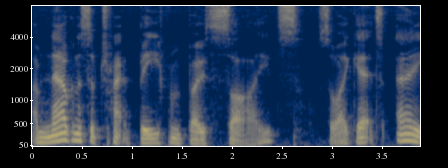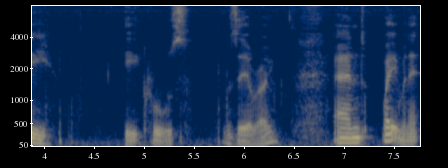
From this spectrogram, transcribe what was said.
I'm now going to subtract b from both sides, so I get a equals 0. And wait a minute,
